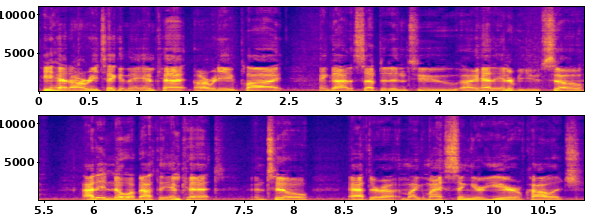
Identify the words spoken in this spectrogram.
He had already taken the MCAT, already applied, and got accepted into. I uh, had an interview, so I didn't know about the MCAT until after uh, my, my senior year of college.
